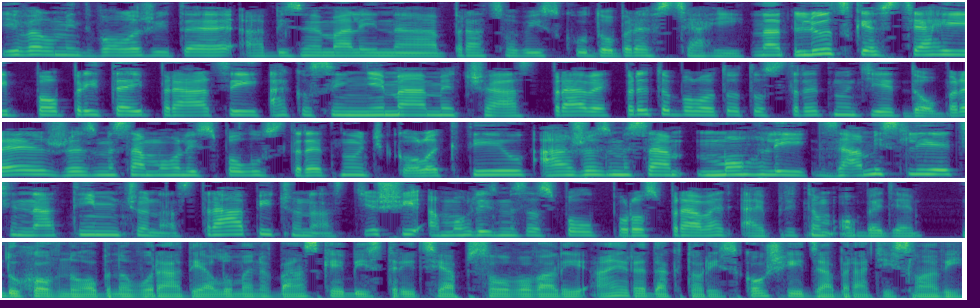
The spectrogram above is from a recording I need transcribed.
Je veľmi dôležité, aby sme mali na pracovisku dobré vzťahy. Na ľudské vzťahy popri tej práci, ako si nemáme čas. Práve preto bolo toto stretnutie dobré, že sme sa mohli spolu stretnúť kolektív a že sme sa mohli zamyslieť nad tým, čo nás trápi, čo nás teší a mohli sme sa spolu porozprávať aj pri tom obede. Duchovnú obnovu Rádia Lumen v Banskej Bystrici absolvovali aj redaktori z Košíc a Bratislavy.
